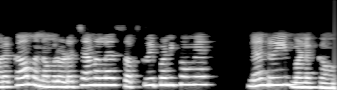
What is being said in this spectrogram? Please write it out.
மறக்காம நம்மளோட சேனலை சப்ஸ்கிரைப் பண்ணிக்கோங்க. நன்றி வணக்கம்.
